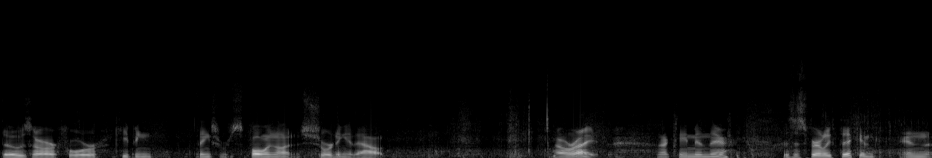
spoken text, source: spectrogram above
Those are for keeping things from falling on and shorting it out. All right, that came in there. This is fairly thick and, and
